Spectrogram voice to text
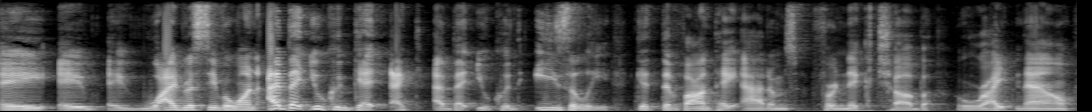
a, a, a wide receiver one. I bet you could get, I, I bet you could easily get Davante Adams for Nick Chubb right now.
